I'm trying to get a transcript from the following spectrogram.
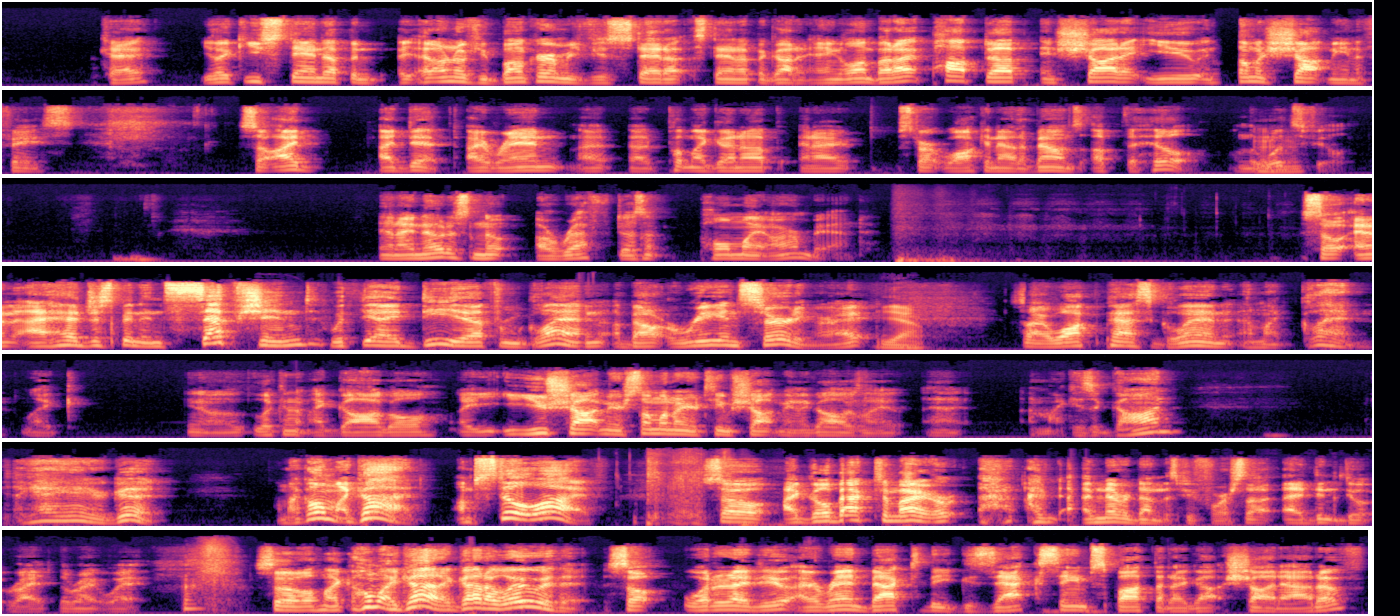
Okay, you like you stand up and I don't know if you bunker him, if you stand up, stand up and got an angle on, but I popped up and shot at you, and someone shot me in the face. So I I dipped. I ran. I, I put my gun up and I start walking out of bounds up the hill on the Mhm. woods field. And I noticed no a ref doesn't pull my armband. So and I had just been inceptioned with the idea from Glenn about reinserting, right? Yeah. So I walked past Glenn and I'm like, Glenn, like, you know, looking at my goggle. Like, you- shot me or someone on your team shot me in the goggles. And, I, I'm like, is it gone? He's like, yeah, yeah, you're good. I'm like, oh my God, I'm still alive. So I go back to my, I've, I've never done this before, so I didn't do it right the right way. So I'm like, oh my God, I got away with it. So what did I do? I ran back to the exact same spot that I got shot out of.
